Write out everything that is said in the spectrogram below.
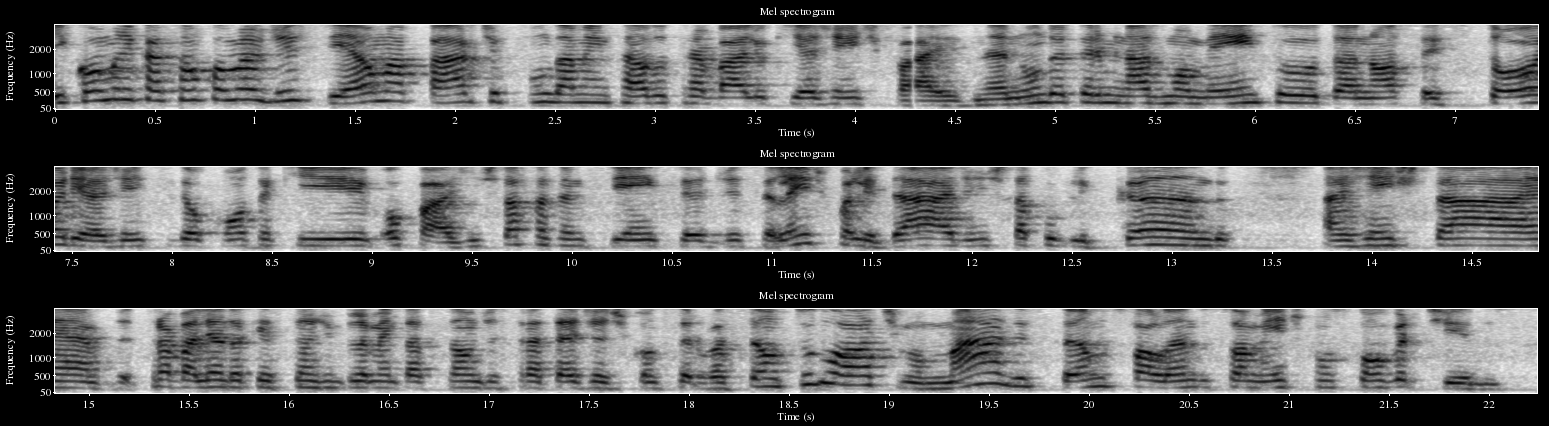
E comunicação, como eu disse, é uma parte fundamental do trabalho que a gente faz. Né? Num determinado momento da nossa história, a gente se deu conta que, opa, a gente está fazendo ciência de excelente qualidade, a gente está publicando, a gente está é, trabalhando a questão de implementação de estratégias de conservação, tudo ótimo, mas estamos falando somente com os convertidos.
